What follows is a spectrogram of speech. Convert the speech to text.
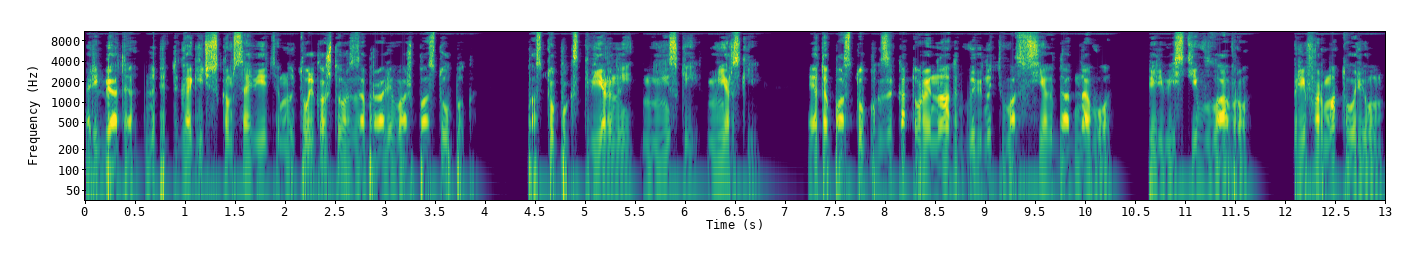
«Ребята, на педагогическом совете мы только что разобрали ваш поступок. Поступок скверный, низкий, мерзкий. Это поступок, за который надо выгнать вас всех до одного, перевести в лавру, в реформаториум.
